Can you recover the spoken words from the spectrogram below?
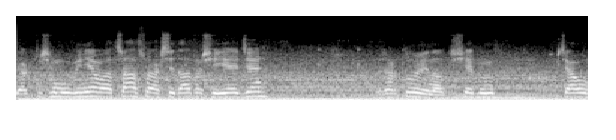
jak to się mówi, nie ma czasu, jak się da, to się jedzie. Żartuję, no dzisiaj bym chciał,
